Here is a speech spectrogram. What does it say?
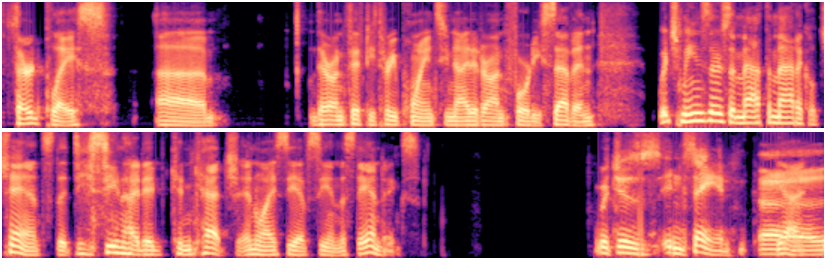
third place. Um they're on 53 points, United are on 47 which means there's a mathematical chance that DC United can catch NYCFC in the standings. Which is insane. Uh, Yeah.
